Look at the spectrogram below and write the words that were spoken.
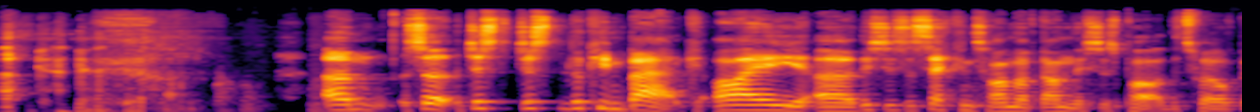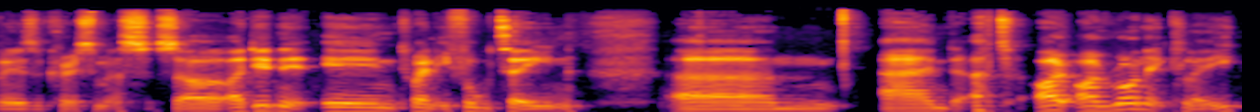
Um, so just just looking back, I uh, this is the second time I've done this as part of the Twelve Beers of Christmas. So I did it in 2014, um, and uh, ironically,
